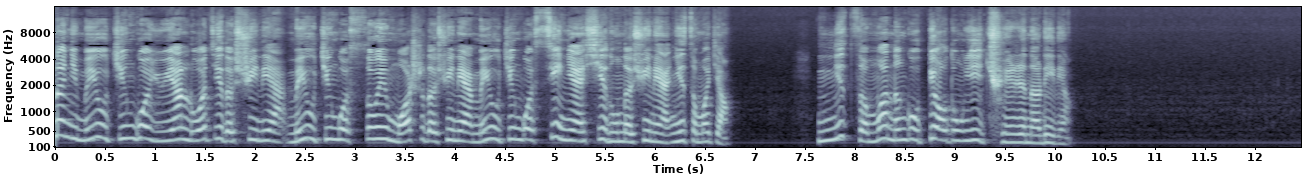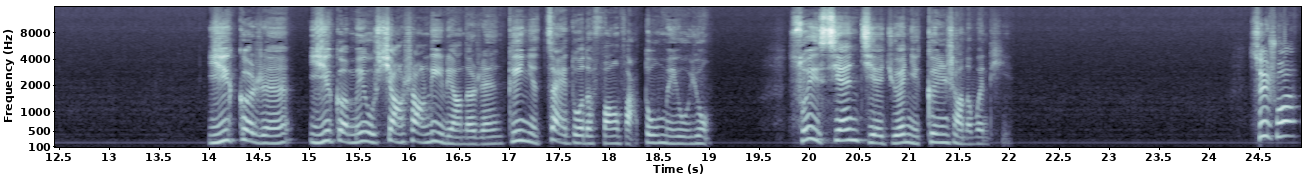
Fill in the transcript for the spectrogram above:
那你没有经过语言逻辑的训练，没有经过思维模式的训练，没有经过信念系统的训练，你怎么讲？你怎么能够调动一群人的力量？一个人，一个没有向上力量的人，给你再多的方法都没有用。所以，先解决你根上的问题。所以说，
